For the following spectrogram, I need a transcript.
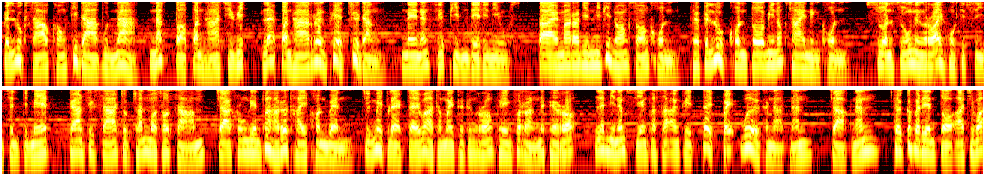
เป็นลูกสาวของธิดาบุญนาค นักตอบปัญหาชีวิต และปัญหาเรื่องเพศชื่อดัง ในหนังสือพิมพ์เดลินิวส์ตายมาราดินมีพี่น้องสองคน เธอเป็นลูกคนโตมีน้องชายหนึ่งคน ส่วนสูง 164 เซนติเมตร การศึกษาจบชั้นมศ3จากโรงเรียนพระหฤทัยคอนแวนจึงไม่แปลกใจว่าทำไมเธอถึงร้องเพลงฝรั่งได้ไพเราะ และมีน้ำเสียงภาษาอังกฤษได้เป๊ะเวอร์ขนาดนั้น จากนั้นเธอก็ไปเรียนต่ออาชีวะ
